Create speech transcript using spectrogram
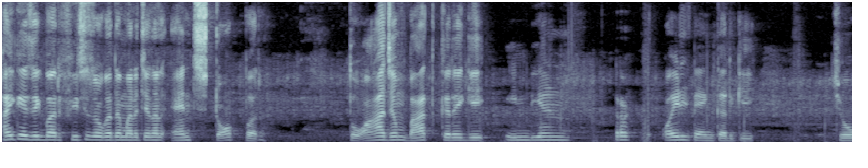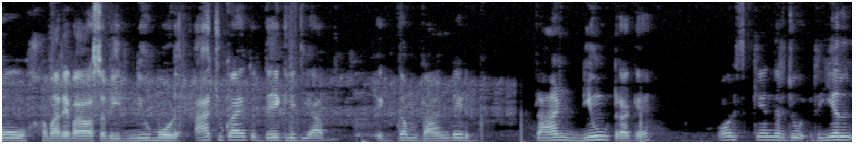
हाय गाइस एक बार फिर से स्वागत है हमारे चैनल एंड स्टॉप पर। तो आज हम बात करेंगे इंडियन ट्रक ऑयल टैंकर की, जो हमारे पास अभी न्यू मोड आ चुका है। तो देख लीजिए आप, एकदम ब्रांडेड ब्रांड न्यू ट्रक है। और इसके अंदर जो रियल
